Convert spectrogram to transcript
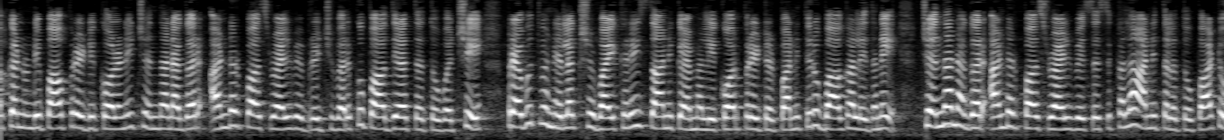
అక్కడి నుండి Papireddy colony Chandanagar under pass railway bridge వరకు పాదయాత్రతో వచ్చి ప్రభుత్వ నిర్లక్ష్య వైఖరి స్థానిక ఎమ్మెల్యే కార్పొరేటర్ పనితీరు బాగాలేదని Chandanagar under pass railway Sasikala అనితలతో పాటు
